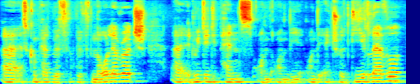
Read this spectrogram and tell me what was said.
uh, as compared with with no leverage. Uh, it really depends on, on the on the actual deal level.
